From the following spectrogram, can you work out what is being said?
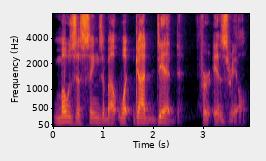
Moses sings about what God did for Israel.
